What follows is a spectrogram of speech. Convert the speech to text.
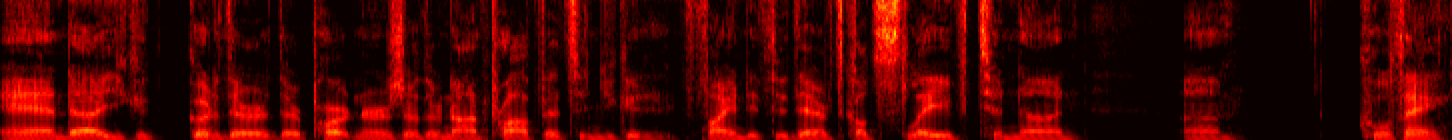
And uh, you could go to their their partners or their nonprofits, and you could find it through there. It's called Slave to None. Um, cool thing.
